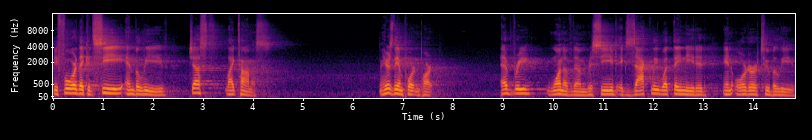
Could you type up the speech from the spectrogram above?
before they could see and believe, just like Thomas. Now, here's the important part every one of them received exactly what they needed in order to believe.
